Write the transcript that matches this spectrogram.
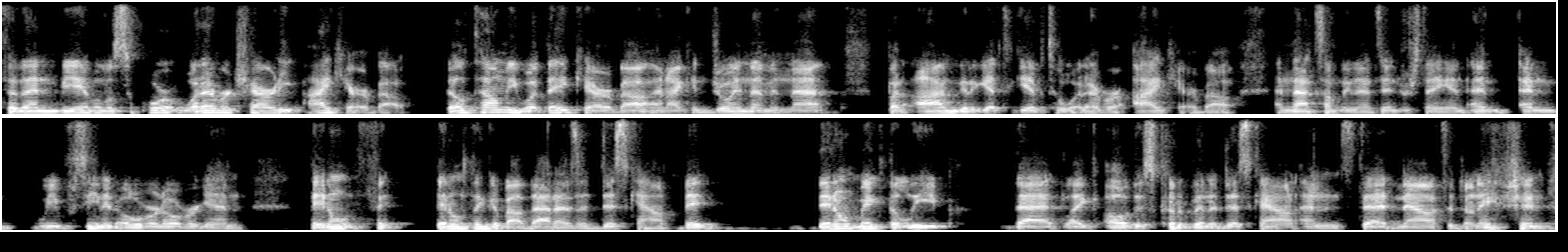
to then be able to support whatever charity I care about. They'll tell me what they care about, and I can join them in that. But I'm going to get to give to whatever I care about, and that's something that's interesting. And and and we've seen it over and over again. They don't think they don't think about that as a discount. They they don't make the leap that like oh this could have been a discount and instead now it's a donation,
